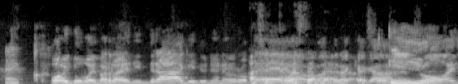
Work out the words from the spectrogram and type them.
Ecco. Poi tu vuoi parlare di Draghi, di Unione Europea, Aspetta, questa è ma bella, a cagare. Io e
